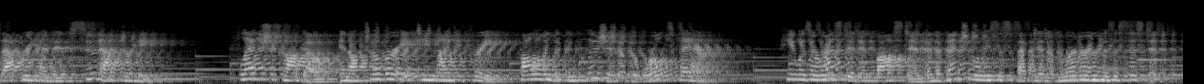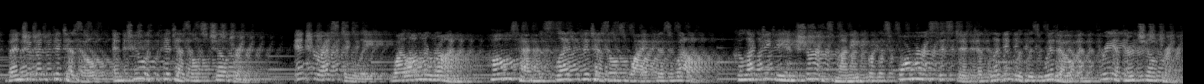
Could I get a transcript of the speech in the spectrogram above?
apprehended soon after he fled Chicago in October 1893 following the conclusion of the World's Fair. He was arrested in Boston and eventually suspected of murdering his assistant, Benjamin Pitezel, and two of Pitezel's children. Interestingly, while on the run, Holmes had misled Pitezel's wife as well, collecting the insurance money for his former assistant and living with his widow and three of their children.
